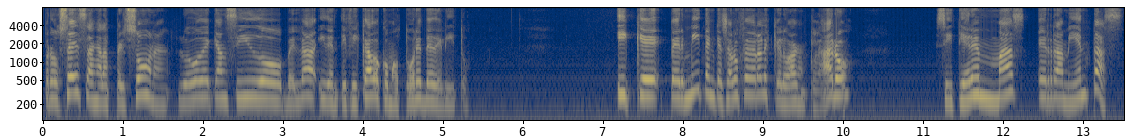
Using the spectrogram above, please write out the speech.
procesan a las personas luego de que han sido ¿verdad? identificados como autores de delito y que permiten que sean los federales que lo hagan. Claro, si tienen más herramientas.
